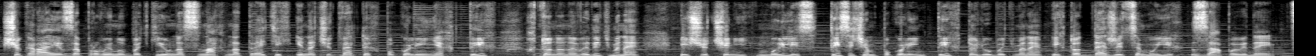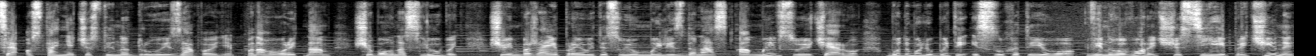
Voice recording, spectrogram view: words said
що карає за провину батьків на синах на третіх і на четвертих поколіннях тих, хто ненавидить мене, і що чинить милість тисячам поколінь тих, хто любить мене, і хто держиться моїх заповідей. Це остання частина другої заповіді. Вона говорить нам, що Бог нас любить, що Він бажає проявити свою милість до нас. А ми, в свою чергу, будемо любити і слухати Його. Він говорить, що з цієї причини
